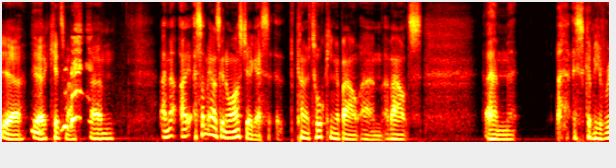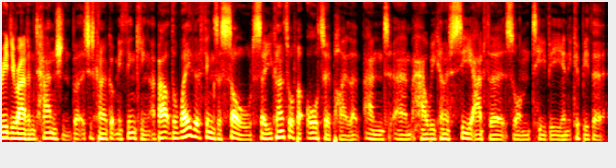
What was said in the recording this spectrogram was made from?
yeah, yeah, kids man. Um, and I, something I was going to ask you, I guess, kind of talking about um, about um, it's going to be a really random tangent, but it's just kind of got me thinking about the way that things are sold. So you kind of talk about autopilot and um, how we kind of see adverts on TV, and it could be that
